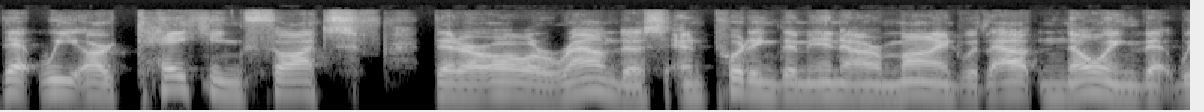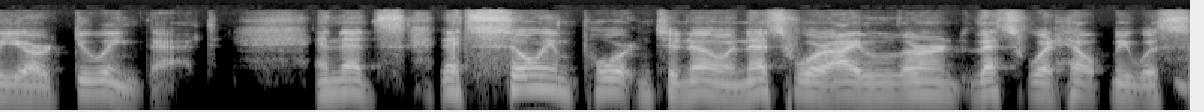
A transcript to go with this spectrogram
that we are taking thoughts that are all around us and putting them in our mind without knowing that we are doing that. And that's that's so important to know. And that's where I learned. That's what helped me with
